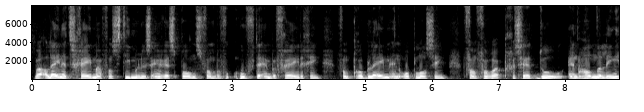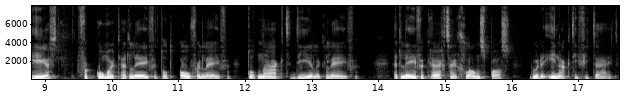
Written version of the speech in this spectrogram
waar alleen het schema van stimulus en respons, van behoefte en bevrediging, van probleem en oplossing, van vooropgezet doel en handeling heerst, verkommert het leven tot overleven, tot naakt dierlijk leven. Het leven krijgt zijn glans pas door de inactiviteit.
